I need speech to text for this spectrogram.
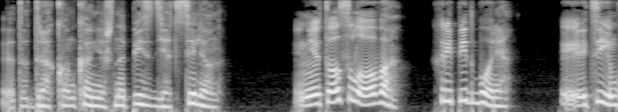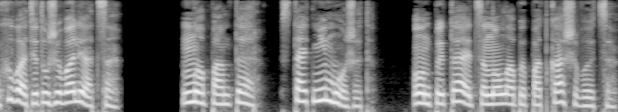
«Этот дракон, конечно, пиздец силен». «Не то слово!» – хрипит Боря. «Эй, Тим, хватит уже валяться!» Но пантер встать не может. Он пытается, но лапы подкашиваются,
